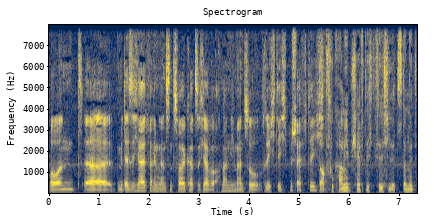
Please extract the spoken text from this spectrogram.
Und äh, mit der Sicherheit von dem ganzen Zeug hat sich aber auch noch niemand so richtig beschäftigt. Doch, Fukami beschäftigt sich jetzt damit.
